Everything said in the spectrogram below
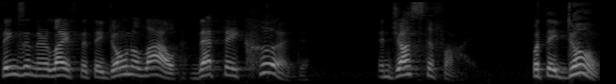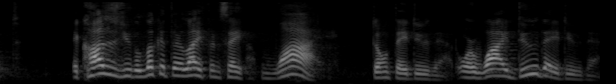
things in their life that they don't allow, that they could and justify, but they don't, it causes you to look at their life and say, why don't they do that? Or why do they do that?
